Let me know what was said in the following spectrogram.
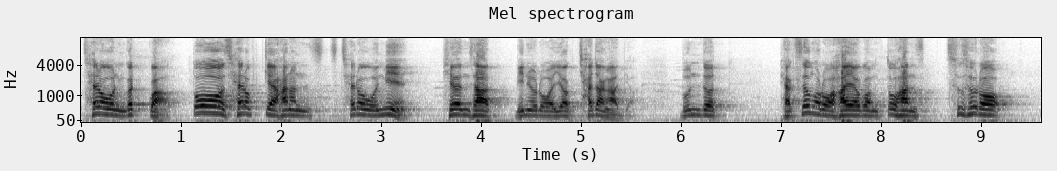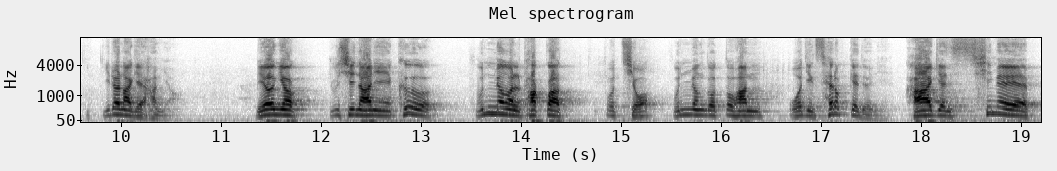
새로운 것과 또 새롭게 하는 새로움이 현사 민으로 역 자장하며 문득 백성으로 하여금 또한 스스로 일어나게 하며 명역 유신하니 그 운명을 바꿔 놓지요. 운명도 또한 오직 새롭게 되니 가견 심여의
